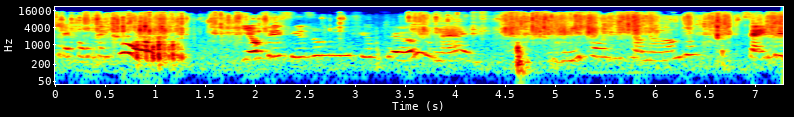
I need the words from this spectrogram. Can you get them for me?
preconceituoso. E eu preciso me infiltrando, né? Me posicionando sempre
